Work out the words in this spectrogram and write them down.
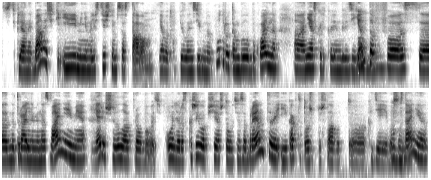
стеклянной баночки и минималистичным составом. Я вот купила энзимную пудру, там было буквально а, несколько ингредиентов mm-hmm. с натуральными названиями. Я решила пробовать. Оля, расскажи вообще, что у тебя за бренд и как ты тоже пришла вот э, к идее его mm-hmm. создания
